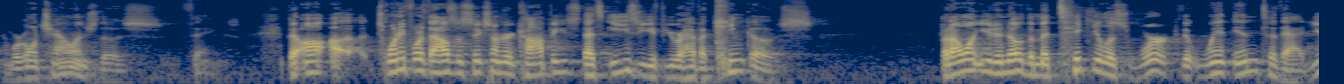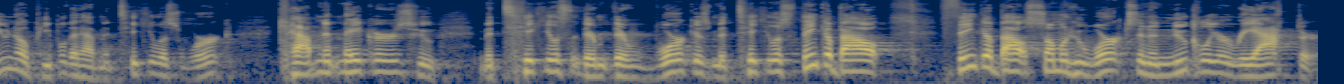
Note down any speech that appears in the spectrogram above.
And we're going to challenge those things. But uh, uh, 24,600 copies, that's easy if you have a Kinko's. But I want you to know the meticulous work that went into that. You know people that have meticulous work, cabinet makers who meticulously, their, their work is meticulous. Think about, think about someone who works in a nuclear reactor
